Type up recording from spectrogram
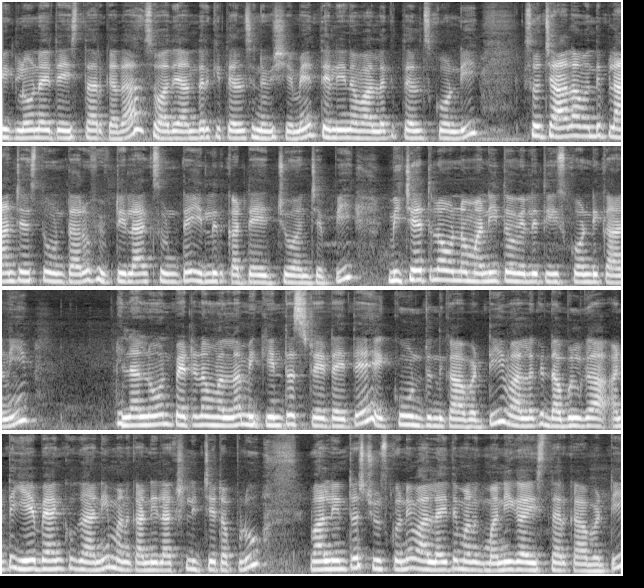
మీకు లోన్ అయితే ఇస్తారు కదా. సో అది అందరికీ తెలిసిన విషయమే. తెలియని వాళ్ళకి తెలుసుకోండి. సో చాలామంది ప్లాన్ చేస్తూ ఉంటారు ఫిఫ్టీ ల్యాక్స్ ఉంటే ఇల్లు కట్టేయచ్చు అని చెప్పి. మీ చేతిలో ఉన్న మనీతో వెళ్ళి తీసుకోండి కానీ ఇలా లోన్ పెట్టడం వల్ల మీకు ఇంట్రెస్ట్ రేట్ అయితే ఎక్కువ ఉంటుంది కాబట్టి వాళ్ళకి డబుల్గా అంటే ఏ బ్యాంకు కానీ మనకు అన్ని లక్షలు ఇచ్చేటప్పుడు వాళ్ళ ఇంట్రెస్ట్ చూసుకొని వాళ్ళైతే మనకు మనీగా ఇస్తారు కాబట్టి.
